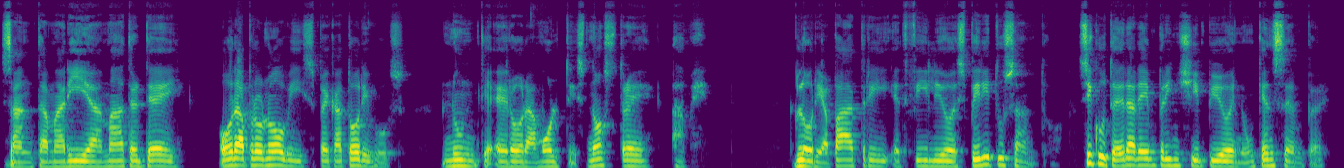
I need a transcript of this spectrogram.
Santa Maria, Mater Dei, ora pro nobis peccatoribus, nunc et hora mortis nostre. Amen. Gloria Patri et Filio et Spiritus Sancto sicut erat in principio et nunc en semper,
